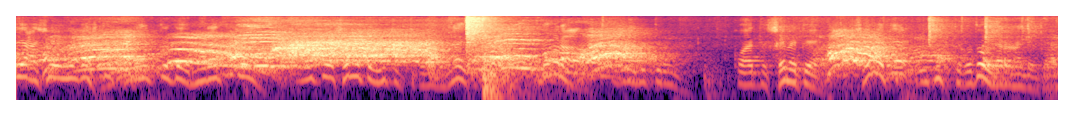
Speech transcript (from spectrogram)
で足を動かしてこうやってて狙って相手を攻めて打つってことじゃない。だから俺は言ってるんだこうやって攻めて攻めて打つってことをやらなきゃいけない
